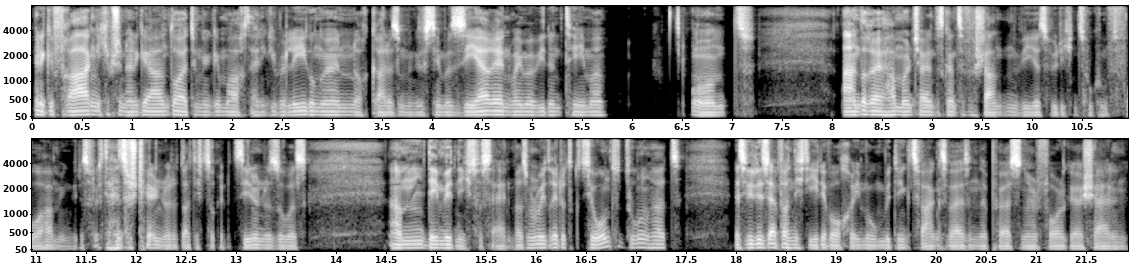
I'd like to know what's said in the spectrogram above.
einige Fragen, ich habe schon einige Andeutungen gemacht, einige Überlegungen, auch gerade so das Thema Serien war immer wieder ein Thema. Und andere haben anscheinend das Ganze verstanden, wie als würde ich in Zukunft vorhaben, irgendwie das vielleicht einzustellen oder deutlich zu reduzieren oder sowas. Ähm, dem wird nicht so sein. Was man mit Reduktion zu tun hat, es wird jetzt einfach nicht jede Woche immer unbedingt zwangsweise eine Personal-Folge erscheinen.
